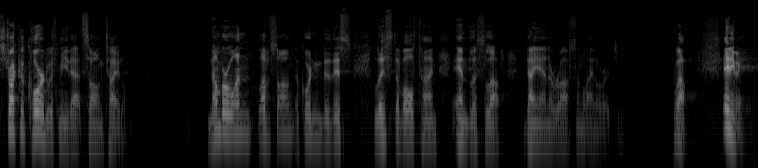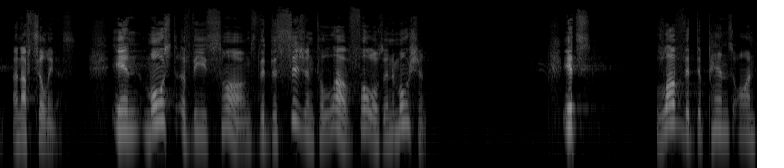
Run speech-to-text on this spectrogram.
struck a chord with me, that song title. Number one love song, according to this list of all time, Endless Love, Diana Ross and Lionel Richie. Well, anyway, enough silliness. In most of these songs, the decision to love follows an emotion. It's love that depends on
